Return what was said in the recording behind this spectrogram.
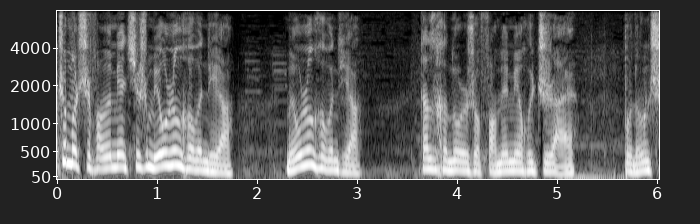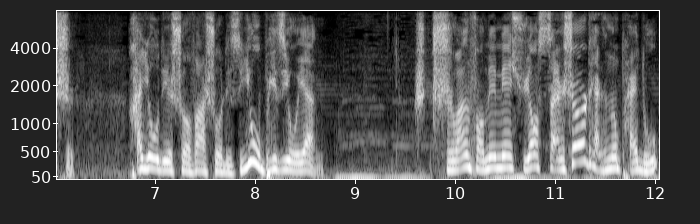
这么吃方便面其实没有任何问题啊，没有任何问题啊。但是很多人说方便面会致癌，不能吃。还有的说法说的是有鼻子有眼，吃完方便面需要三十二天才能排毒。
